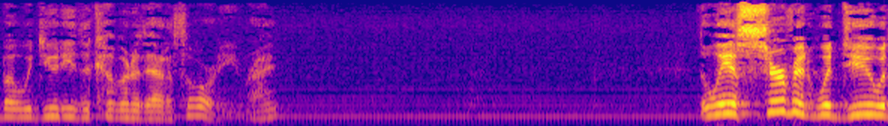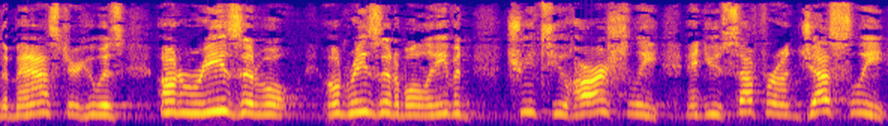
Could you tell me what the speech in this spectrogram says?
But we do need to come under that authority, right? The way a servant would do with a master who is unreasonable, unreasonable and even treats you harshly and you suffer unjustly.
